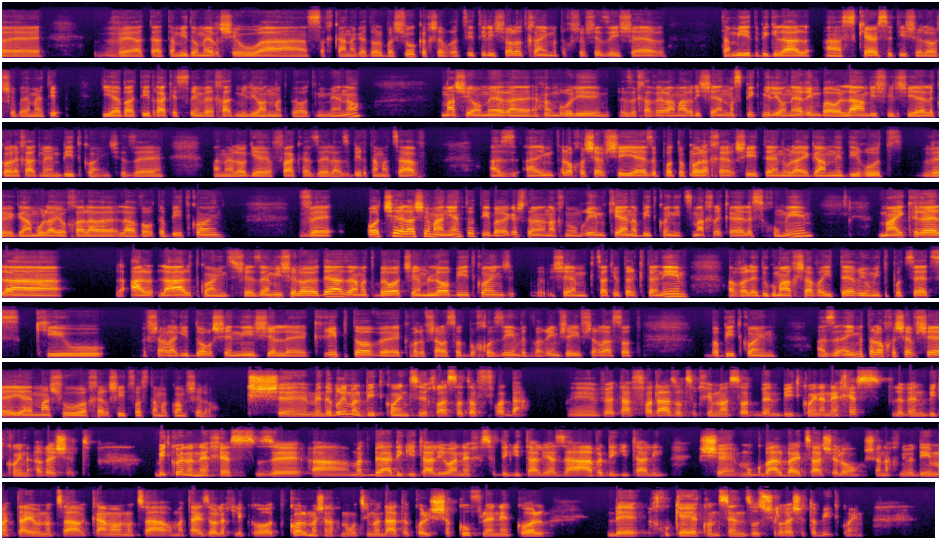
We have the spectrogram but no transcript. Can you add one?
ואתה תמיד אומר שהוא השחקן הגדול בשוק. עכשיו, רציתי לשאול אותך אם אתה חושב שזה יישאר תמיד בגלל ה scarcity שלו, שבאמת יהיה בעתיד רק 21 מיליון מטבעות ממנו. מה שאומר, אמרו לי, איזה חבר אמר לי שאין מספיק מיליונרים בעולם בשביל שיהיה לכל אחד מהם ביטקוין, שזה אנלוגיה יפה כזה להסביר את המצב. אז האם אתה לא חושב שיהיה איזה פרוטוקול mm-hmm. אחר שייתן אולי גם נדירות וגם אולי יוכל לעבור את הביטקוין? ועוד שאלה שמעניינת אותי, ברגע שאנחנו אומרים, כן, הביטקוין יצמח לכאלה סכומים, מה יקרה ל... לאלטקוינס, שזה מי שלא יודע, זה המטבעות שהם לא ביטקוין, שהם קצת יותר קטנים, אבל לדוגמה עכשיו האיתריום מתפוצץ כי הוא, אפשר להגיד, דור שני של אה, קריפטו, וכבר אפשר לעשות בו חוזים ודברים שאי אפשר לעשות בביטקוין. אז האם אתה לא חושב שיהיה משהו אחר שיתפוס את המקום שלו? כשמדברים על ביטקוין צריך לעשות הפרדה. אה, ואת ההפרדה הזאת צריכים לעשות בין ביטקוין הנכס לבין ביטקוין הרשת. ביטקוין הנכס זה המטבע הדיגיטלי או הנכס הדיגיטלי, הזהב הדיגיטלי, שמוגבל בהיצע שלו, שאנחנו יודעים מתי הוא נוצר, כמה הוא נוצר, מתי זה הולך לקרות, כל מה שאנחנו רוצים לדעת, הכל שקוף לעיני כל בחוקי הקונסנזוס של רשת הביטקוין.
